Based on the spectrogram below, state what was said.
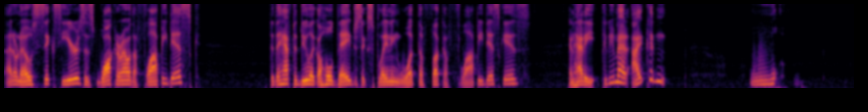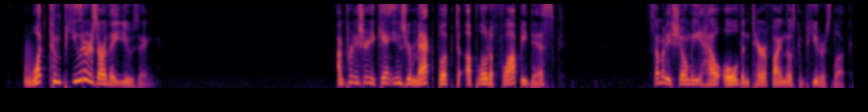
I don't know, six years is walking around with a floppy disk. Did they have to do like a whole day just explaining what the fuck a floppy disk is? And how do you, could you imagine? I couldn't. What computers are they using? I'm pretty sure you can't use your MacBook to upload a floppy disk. Somebody show me how old and terrifying those computers look.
